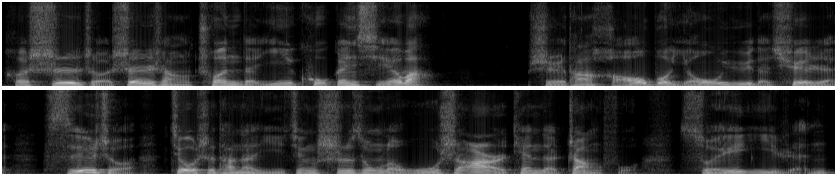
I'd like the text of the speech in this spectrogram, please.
和尸者身上穿的衣裤跟鞋袜，使他毫不犹豫地确认死者就是他那已经失踪了五十二天的丈夫随义人。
